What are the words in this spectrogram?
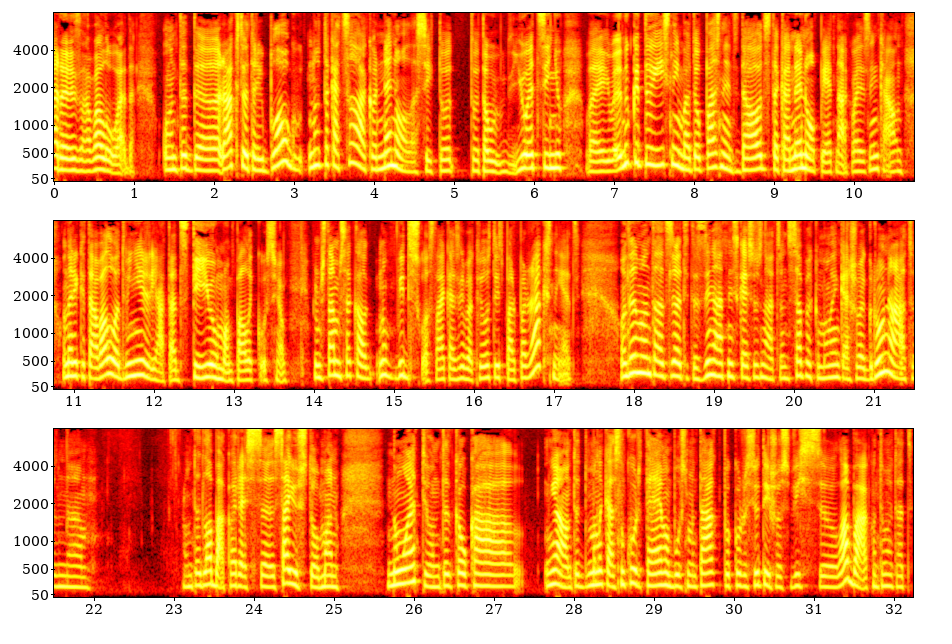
pareizā valoda. Un tad, uh, rakstot arī blogu, nu, cilvēki var nenolasīt to, to tavu jociņu, vai, vai nu, tu īstenībā to pasniedz daudz nenopietnāk, vai zini, kā. Un, un arī tā valoda ir jā, tāda stīva man palikusi. Jo pirms tam es atkal, nu, vidusskolas laikā es gribēju kļūt par rakstnieci. Un tad man tāds ļoti tas zinātniskais uznāca un sapratu, ka man vienkārši vajag runāt. Un, uh, un tad labāk varēs sajust to manu noti un tad kaut kā Jā, un tad man liekas, nu, kur tēma būs tā, par kuru jutīšos vislabāk. Un tam ir tāds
